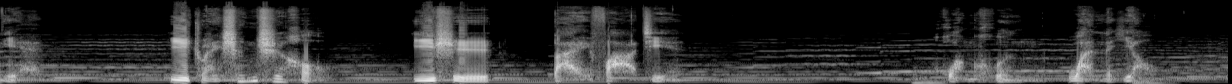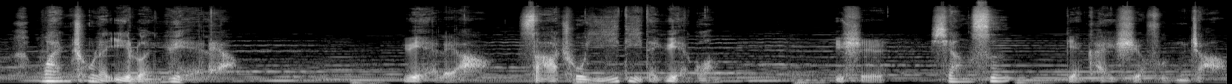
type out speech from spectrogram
年！一转身之后，已是白发间。黄昏弯了腰，弯出了一轮月亮，月亮洒出一地的月光，于是相思便开始疯长。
